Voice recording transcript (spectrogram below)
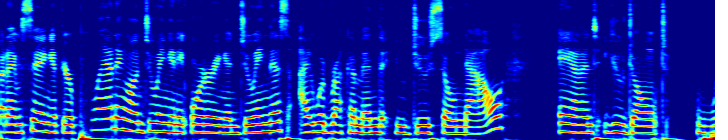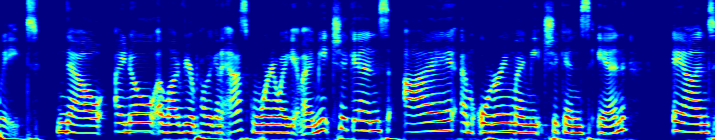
but I'm saying if you're planning on doing any ordering and doing this, I would recommend that you do so now and you don't wait. Now, I know a lot of you are probably going to ask, where do I get my meat chickens? I am ordering my meat chickens in and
